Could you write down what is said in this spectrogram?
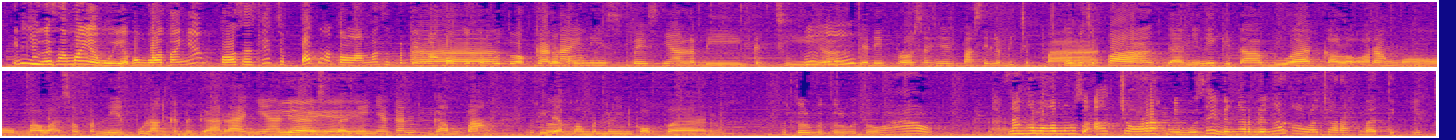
Ini juga sama ya Bu ya, pembuatannya prosesnya cepat atau lama seperti uh, mangkok itu butuh waktu Karena ini space-nya lebih kecil, mm -hmm. jadi prosesnya pasti lebih cepat. Lebih cepat. Dan ini kita buat kalau orang mau bawa souvenir pulang ke negaranya yeah, dan yeah, sebagainya yeah. kan gampang, betul. tidak memenuhi koper. Betul betul betul. Wow. Nah ngomong-ngomong soal corak nih Bu, saya dengar-dengar kalau corak batik itu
